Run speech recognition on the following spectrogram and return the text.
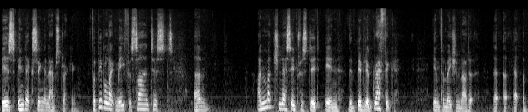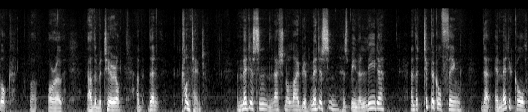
is indexing and abstracting. For people like me, for scientists, um, I'm much less interested in the bibliographic information about a, a, a, a book or, or a, other material uh, than content. Medicine, the National Library of Medicine has been a leader, and the typical thing that a medical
